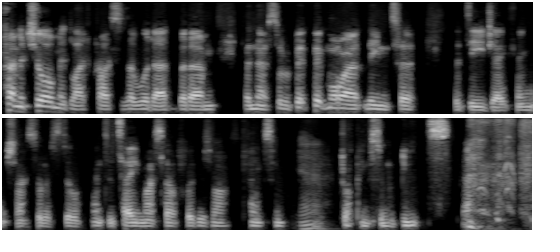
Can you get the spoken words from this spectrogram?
premature midlife crisis, I would add, but um, but no, sort of a bit bit more uh, lean to the DJ thing, which I sort of still entertain myself with as well, playing some, yeah, dropping some beats.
